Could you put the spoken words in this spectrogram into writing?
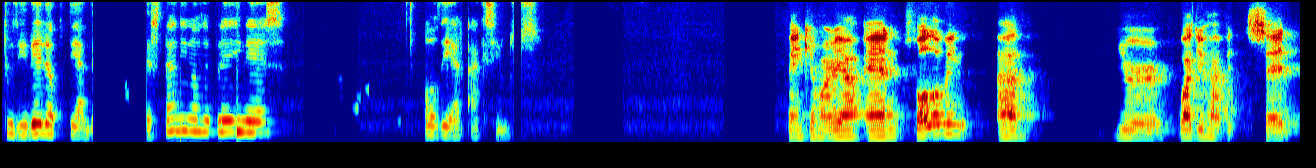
to develop the understanding of the playiness of their actions. Thank you, Maria. And following uh, your what you have said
